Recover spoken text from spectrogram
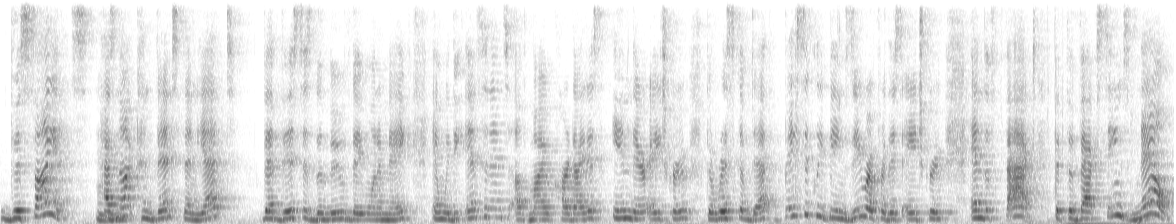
The science has Mm-hmm. not convinced them yet that this is the move they want to make. And with the incidence of myocarditis in their age group, the risk of death basically being zero for this age group, and the fact that the vaccines now,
